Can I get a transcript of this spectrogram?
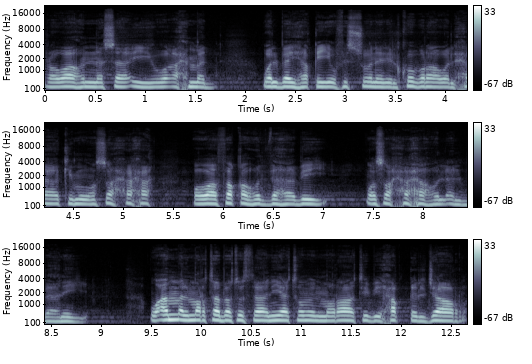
رواه النسائي وأحمد. والبيهقي في السنن الكبرى والحاكم وصححه ووافقه الذهبي وصححه الألباني. وأما المرتبة الثانية من مراتب حق الجار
